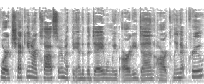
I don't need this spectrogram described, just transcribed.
for checking our classroom at the end of the day when we've already done our cleanup crew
